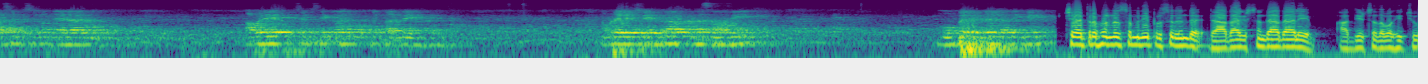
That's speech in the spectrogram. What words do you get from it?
ആശംസകൾ നേടാനും അവരെ പ്രശംസിക്കാനും ഒക്കെ തന്നെ നമ്മുടെ ക്ഷേത്ര സമിതി മുമ്പിലുണ്ട് അല്ലെങ്കിൽ ക്ഷേത്രഭരണ സമിതി പ്രസിഡന്റ് രാധാകൃഷ്ണൻ രാധാലയം അധ്യക്ഷത വഹിച്ചു.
